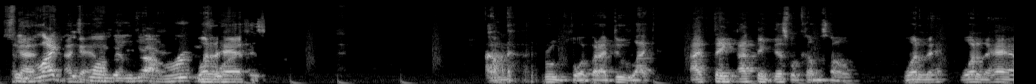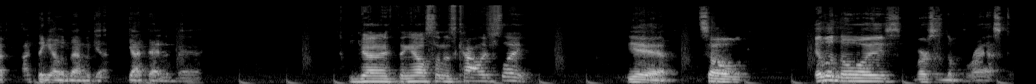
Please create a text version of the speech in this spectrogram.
so got, you like this one, but you're not rooting. One and a half is. I'm not rooting for it, but I do like it. I think I think this one comes home. One and a one and a half. I think Alabama got got that in the bag. You got anything else on this college slate? Yeah. So Illinois versus Nebraska.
